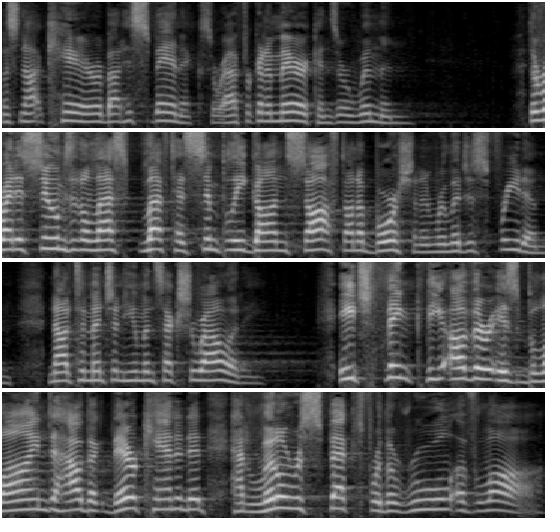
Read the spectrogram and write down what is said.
must not care about Hispanics or African Americans or women. The right assumes that the left has simply gone soft on abortion and religious freedom, not to mention human sexuality. Each think the other is blind to how the, their candidate had little respect for the rule of law.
